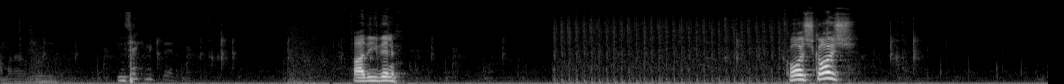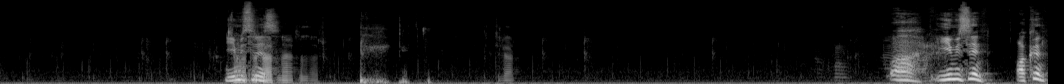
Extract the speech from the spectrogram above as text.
Aman Allah'ım. İnsek mi üstlerine? Hadi gidelim. Koş koş. İyi misiniz? Neredeler neredeler? Gittiler. Ah, iyi misin? Akın.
